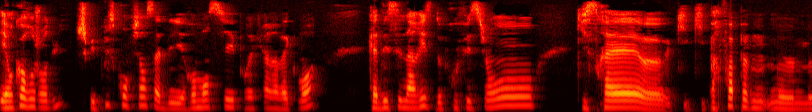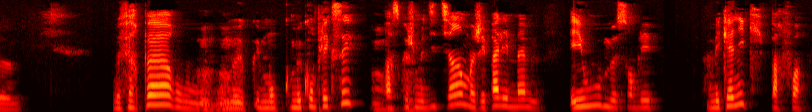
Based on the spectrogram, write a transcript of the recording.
et encore aujourd'hui, je fais plus confiance à des romanciers pour écrire avec moi qu'à des scénaristes de profession qui seraient euh, qui, qui parfois peuvent me, me, me faire peur ou, ou me, me, complexer parce que je me dis tiens moi j'ai pas les mêmes et où me semblait mécanique parfois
